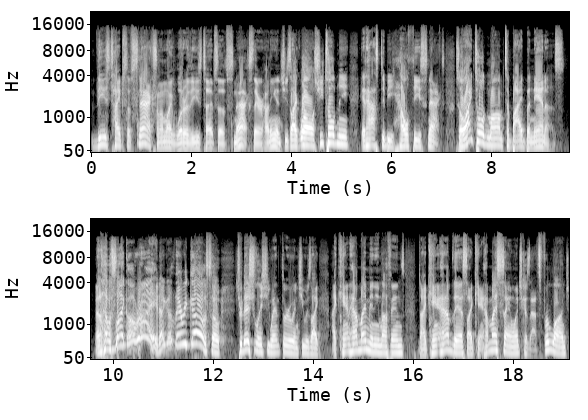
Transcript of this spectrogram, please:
these types of snacks. And I'm like, what are these types of snacks there, honey? And she's like, well, she told me it has to be healthy snacks. So I told mom to buy bananas. And I was like, all right. I go, there we go. So traditionally, she went through and she was like, I can't have my mini muffins. I can't have this. I can't have my sandwich because that's for lunch.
